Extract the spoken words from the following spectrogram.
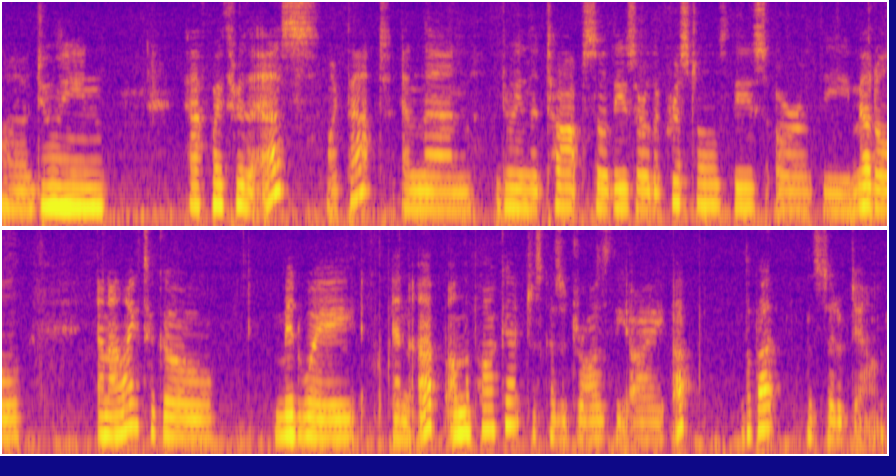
uh, doing halfway through the S like that and then doing the top. So these are the crystals these are the metal and I like to go midway and up on the pocket just because it draws the eye up the butt instead of down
